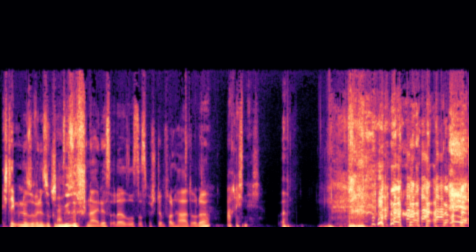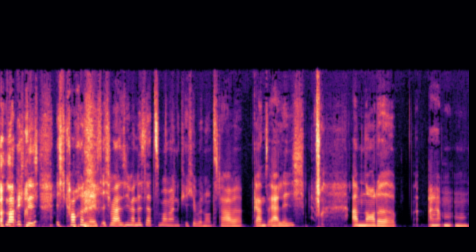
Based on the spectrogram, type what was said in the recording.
Ich denke mir nur so, wenn du so Gemüse schneidest oder so, ist das bestimmt voll hart, oder? Mach ich nicht. Äh. Mach ich nicht. Ich koche nicht. Ich weiß nicht, wann ich das letzte Mal meine Küche benutzt habe. Ganz ehrlich. I'm not a. Uh, mm, mm,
